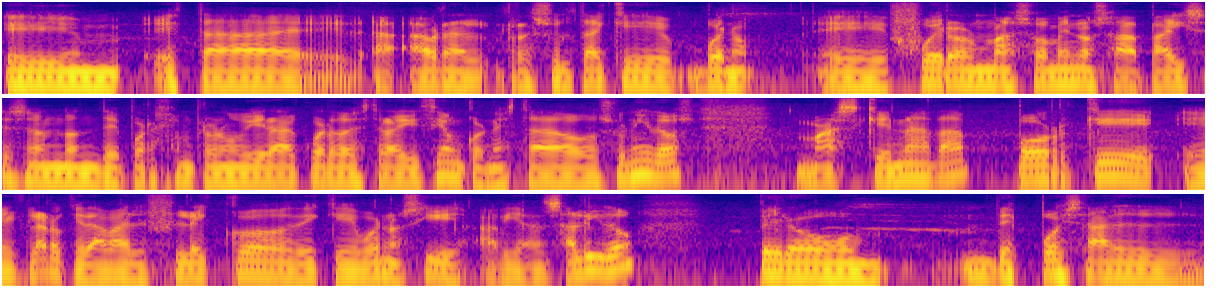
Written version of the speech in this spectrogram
Está, eh, ahora resulta que, bueno, eh, fueron más o menos a países en donde, por ejemplo, no hubiera acuerdo de extradición con Estados Unidos, más que nada porque, eh, claro, quedaba el fleco de que, bueno, sí, habían salido, pero después al,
